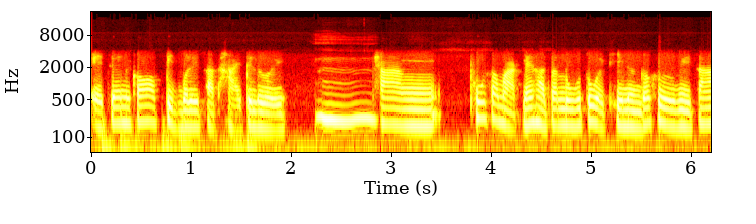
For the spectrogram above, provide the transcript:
เอเจนต์ก็ปิดบริษัทหายไปเลยอืมทางผู้สมัครเนี่ยค่ะจะรู้ตัวอีกทีหนึ่งก็คือวีซ่า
